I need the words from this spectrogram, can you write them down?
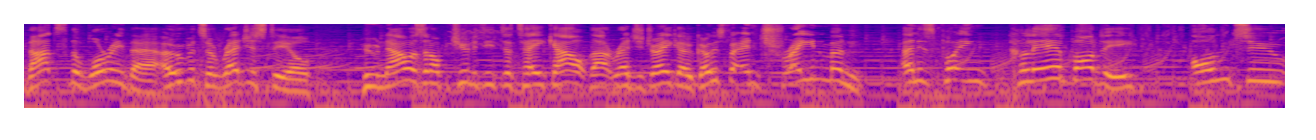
That's the worry there. Over to Registeel who now has an opportunity to take out that Regidrago, goes for entrainment and is putting clear body onto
